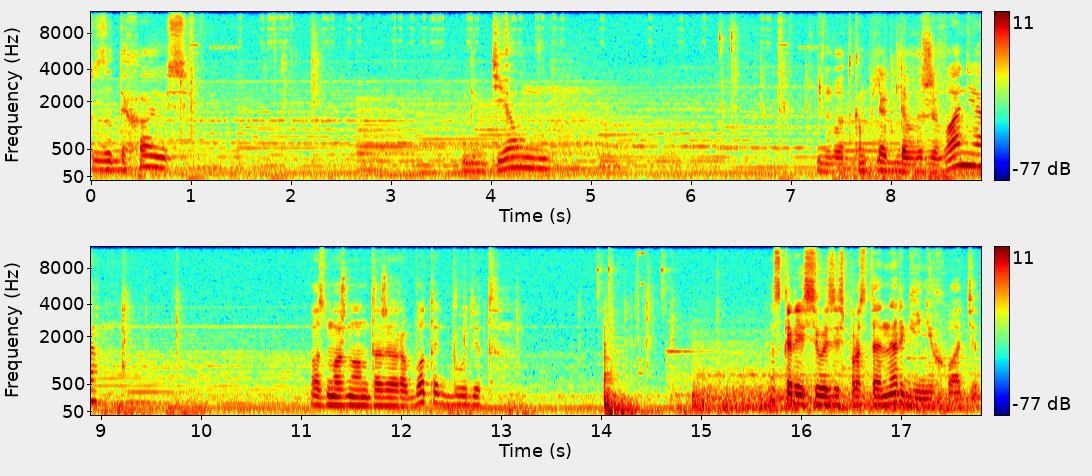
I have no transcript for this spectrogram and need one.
Задыхаюсь. Где он? Вот, комплект для выживания. Возможно, он даже работать будет. Но, скорее всего, здесь просто энергии не хватит.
